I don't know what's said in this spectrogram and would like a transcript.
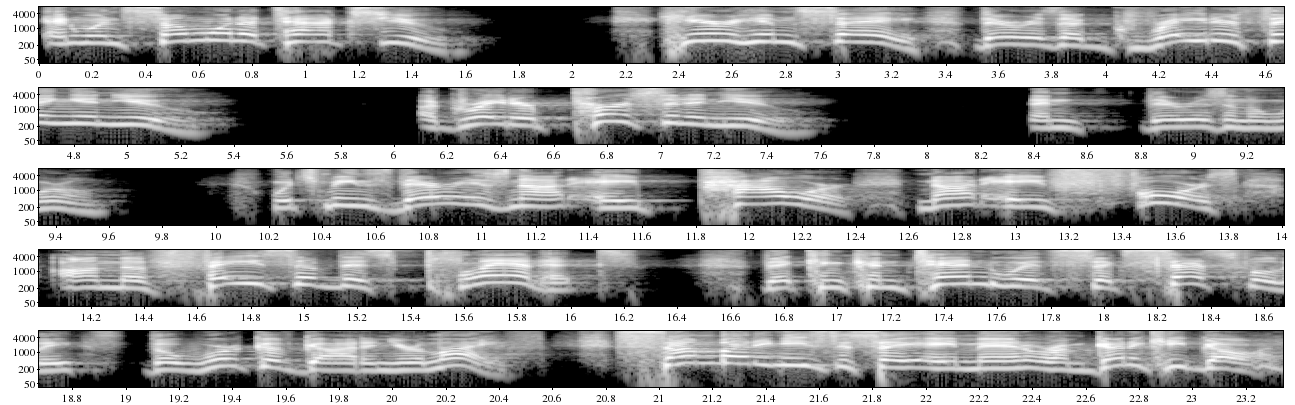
And when someone attacks you, hear him say, There is a greater thing in you, a greater person in you than there is in the world which means there is not a power, not a force on the face of this planet that can contend with successfully the work of God in your life. Somebody needs to say amen, or I'm going to keep going.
